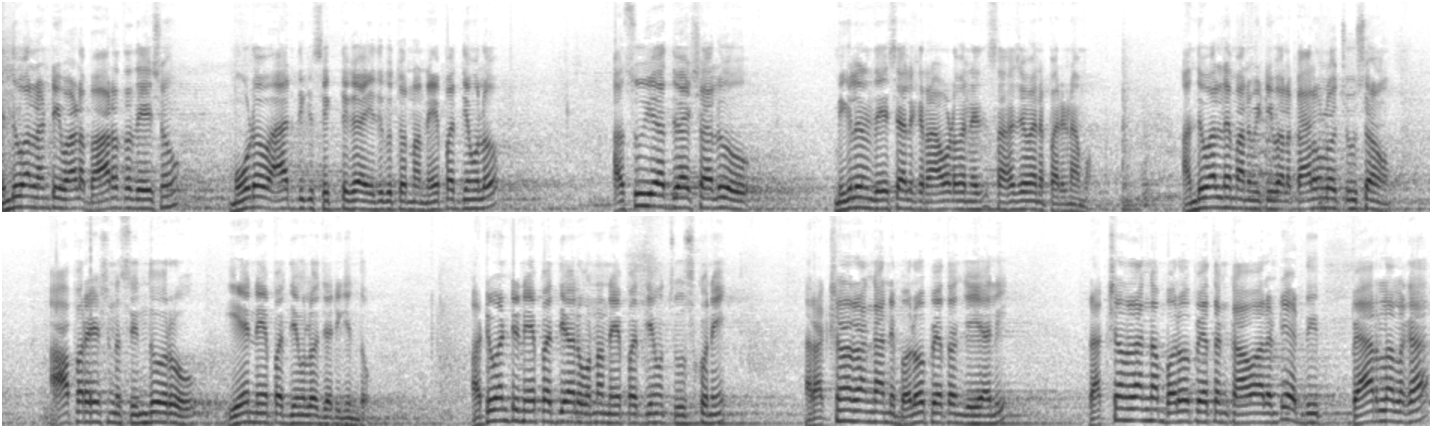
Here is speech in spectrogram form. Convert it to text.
ఎందువల్లంటే ఇవాళ భారతదేశం మూడవ ఆర్థిక శక్తిగా ఎదుగుతున్న నేపథ్యంలో అసూయ ద్వేషాలు మిగిలిన దేశాలకి రావడం అనేది సహజమైన పరిణామం. అందువల్లనే మనం ఇటీవల కాలంలో చూసాం ఆపరేషన్ సింధూరు ఏ నేపథ్యంలో జరిగిందో. అటువంటి నేపథ్యాలు ఉన్న నేపథ్యం చూసుకొని రక్షణ రంగాన్ని బలోపేతం చేయాలి. రక్షణ రంగం బలోపేతం కావాలంటే అది ప్యారలల్గా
